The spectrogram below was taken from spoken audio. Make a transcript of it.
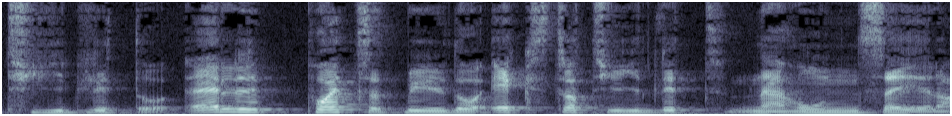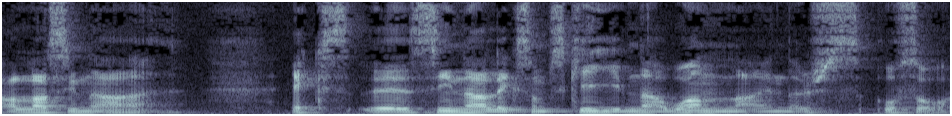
tydligt då, eller på ett sätt blir det då extra tydligt när hon säger alla sina ex, eh, sina liksom skrivna one-liners och så.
